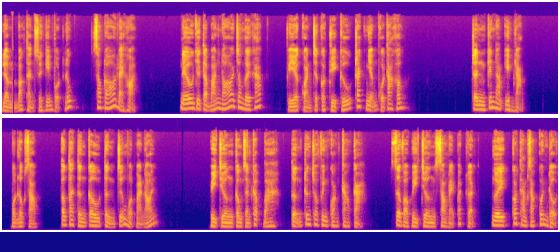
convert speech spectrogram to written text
Lâm Bắc Thần suy nghĩ một lúc, sau đó lại hỏi: "Nếu như ta bán nó cho người khác, phía quản chức có truy cứu trách nhiệm của ta không?" Trần Kiến Nam im lặng. Một lúc sau, ông ta từng câu từng chữ một mà nói: "Huy chương công dân cấp 3 tượng trưng cho vinh quang cao cả. Dựa vào huy chương sau này bất luận người có tham gia quân đội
